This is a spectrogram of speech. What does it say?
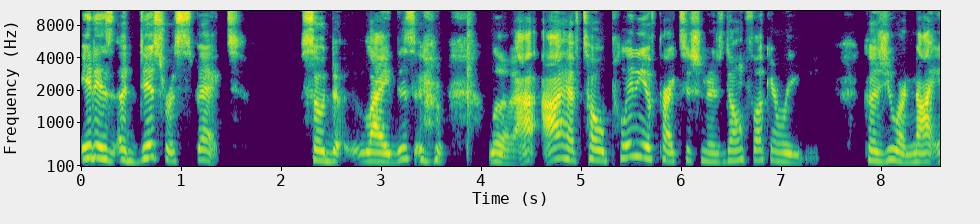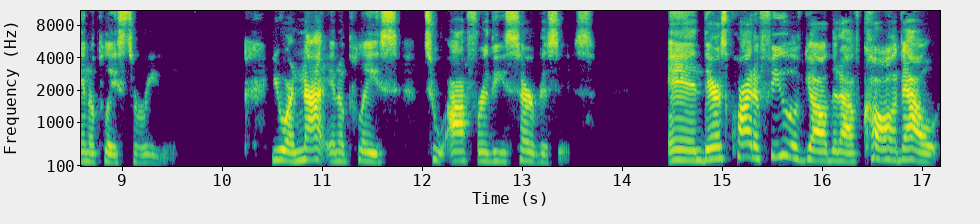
It is a disrespect so, like this, look, I, I have told plenty of practitioners don't fucking read me because you are not in a place to read me. You are not in a place to offer these services. And there's quite a few of y'all that I've called out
